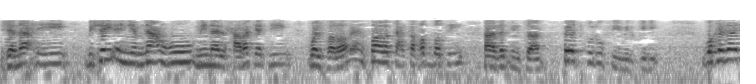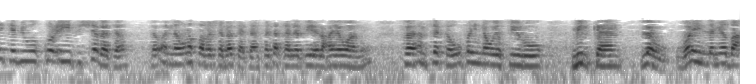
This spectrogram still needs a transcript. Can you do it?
جناحه بشيء يمنعه من الحركة والفرار يعني صارت تحت قبضة هذا الإنسان فيدخل في ملكه. وكذلك بوقوعه في الشبكة لو أنه نصب شبكة فدخل فيها الحيوان فأمسكه فإنه يصير ملكا له. وإن لم يضع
